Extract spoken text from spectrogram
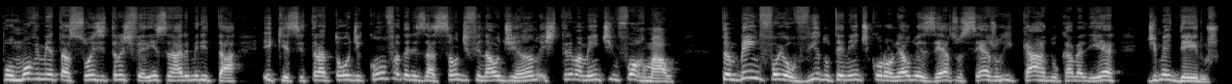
por movimentações e transferências na área militar e que se tratou de confraternização de final de ano extremamente informal. Também foi ouvido o tenente-coronel do Exército Sérgio Ricardo Cavalier de Medeiros,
